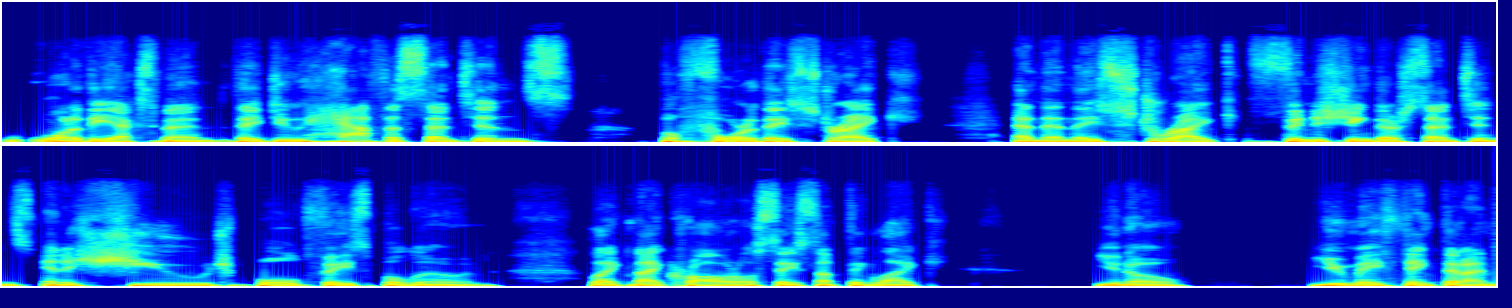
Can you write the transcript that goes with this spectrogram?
one of the X-Men, they do half a sentence before they strike, and then they strike, finishing their sentence in a huge bold-faced balloon. Like Nightcrawler will say something like, you know, you may think that I'm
